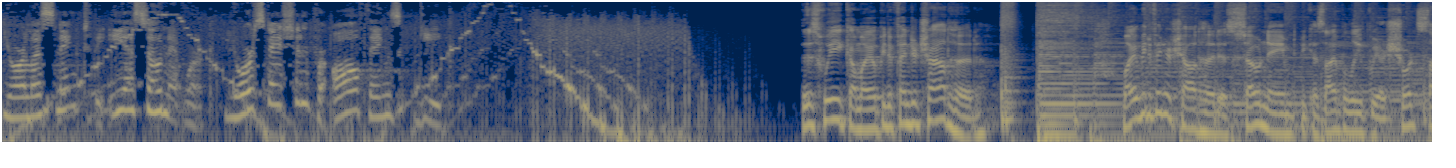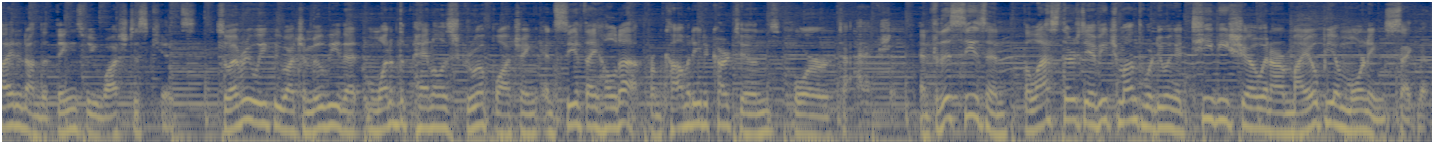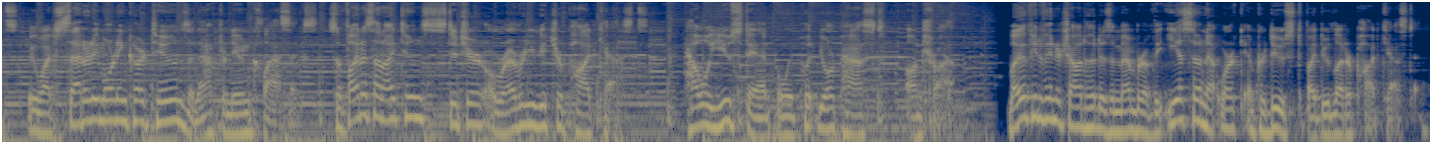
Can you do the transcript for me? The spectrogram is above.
You're listening to the ESO Network, your station for all things geek. This week on Myopia Defend Your Childhood. Myopia Defend Your Childhood is so named because I believe we are short sighted on the things we watched as kids. So every week we watch a movie that one of the panelists grew up watching and see if they hold up from comedy to cartoons or to action. And for this season, the last Thursday of each month, we're doing a TV show in our Myopia Mornings segments. We watch Saturday morning cartoons and afternoon classics. So find us on iTunes, Stitcher, or wherever you get your podcasts. How will you stand when we put your past on trial? Myopia Defend Your Childhood is a member of the ESO Network and produced by Dude Letter Podcasting.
